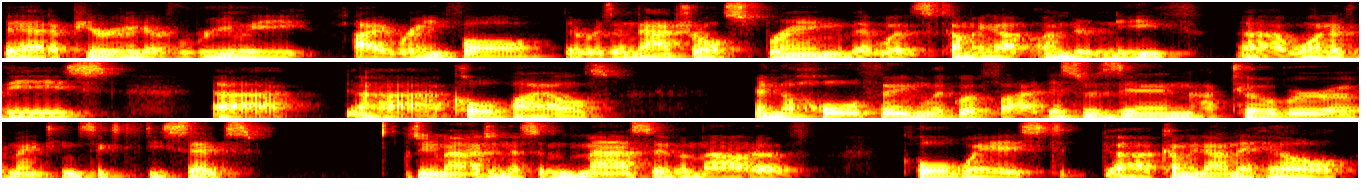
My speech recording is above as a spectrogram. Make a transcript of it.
they had a period of really high rainfall. There was a natural spring that was coming up underneath uh, one of these uh, uh coal piles. And the whole thing liquefied. This was in october of 1966 so you imagine this massive amount of coal waste uh, coming down the hill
